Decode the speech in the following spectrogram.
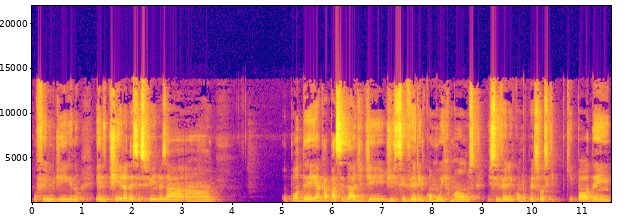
o filho digno. Ele tira desses filhos a, a o poder e a capacidade de, de se verem como irmãos, de se verem como pessoas que, que podem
